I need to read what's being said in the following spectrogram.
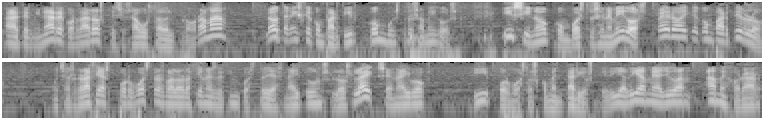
Para terminar, recordaros que si os ha gustado el programa, lo tenéis que compartir con vuestros amigos. Y si no, con vuestros enemigos, pero hay que compartirlo. Muchas gracias por vuestras valoraciones de 5 estrellas en iTunes, los likes en iBox y por vuestros comentarios que día a día me ayudan a mejorar,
